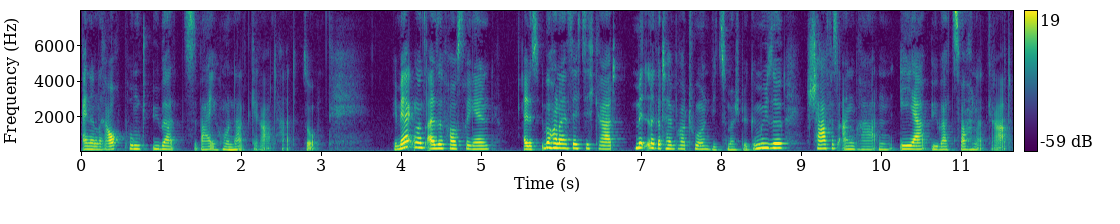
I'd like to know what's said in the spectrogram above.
einen Rauchpunkt über 200 Grad hat. So, wir merken uns also Faustregeln, alles über 160 Grad, mittlere Temperaturen wie zum Beispiel Gemüse, scharfes Anbraten eher über 200 Grad.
